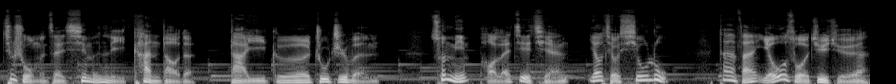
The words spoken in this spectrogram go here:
就是我们在新闻里看到的大衣哥朱之文，村民跑来借钱，要求修路，但凡有所拒绝，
